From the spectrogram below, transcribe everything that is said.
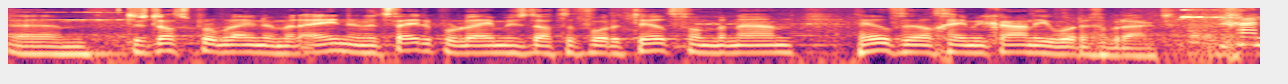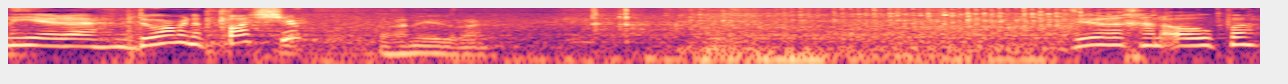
Um, dus dat is probleem nummer één. En het tweede probleem is dat er voor de teelt van banaan heel veel chemicaliën worden gebruikt. We gaan hier uh, door met een pasje. We gaan hier doorheen. De deuren gaan open.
